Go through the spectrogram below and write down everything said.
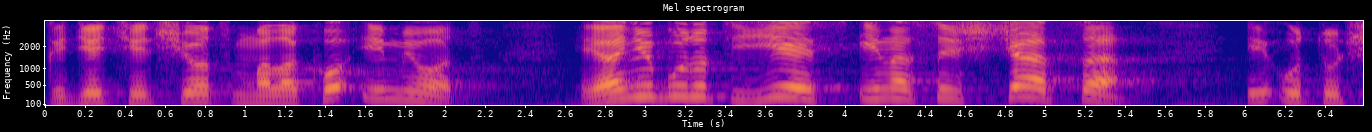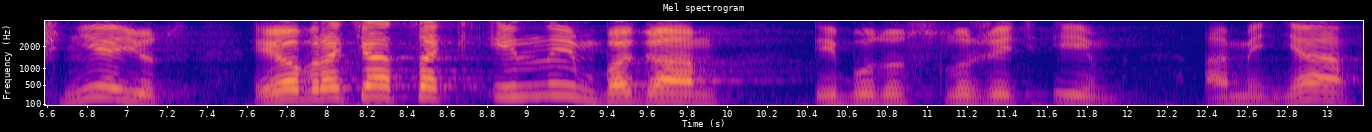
где течет молоко и мед, и они будут есть и насыщаться, и уточнеют, и обратятся к иным богам, и будут служить им, а меня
